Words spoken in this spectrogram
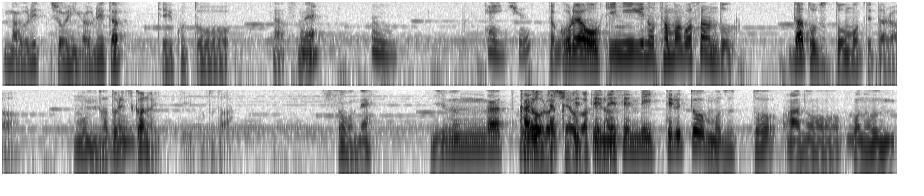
まあ売れ商品が売れたっていうことなんですね、うん。店主？だからこれはお気に入りの卵サンドだとずっと思ってたら、もうたどり着かないっていうことだ。そうね。自分が買いたくてっしちゃうわけだ。て目線で言ってるともうずっとあのこのうん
